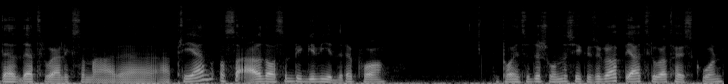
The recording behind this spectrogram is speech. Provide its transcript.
Det, det tror jeg liksom er, eh, er pri én. Og så er det da å bygge videre på, på institusjonene, sykehus og Glap. Jeg tror at høyskolen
